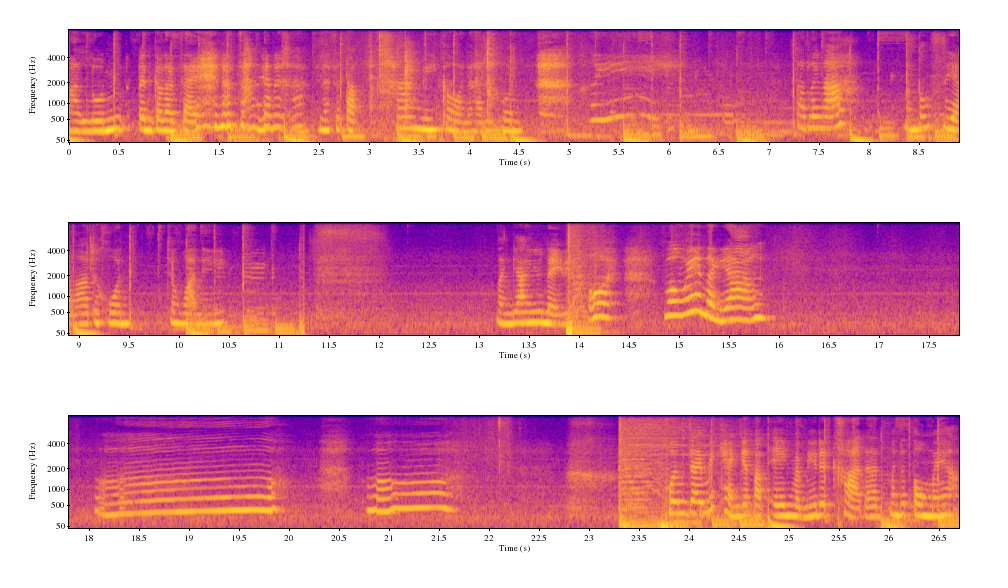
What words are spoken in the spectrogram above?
มาลุ้นเป็นกำลังใจให้นะจังกันนะคะเราจะตัดข้างนี้ก่อนนะคะทุกคนเฮ้ยตัดเลยนะ มันต้องเสี่ยงอะทุกคนจังหวะนี้หนังยางอยู่ไหนเนี่ยโอ้ยมองไม่เห็นหนังยาง คนใจไม่แข็งอย่าตัดเองแบบนี้เด็ดขาดนะมันจะตรงไหมอะ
